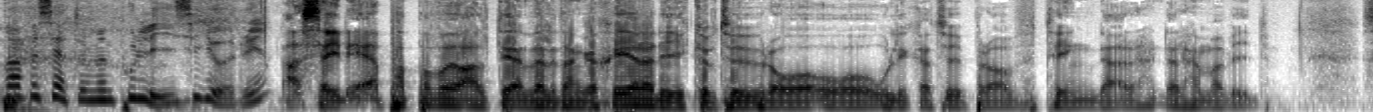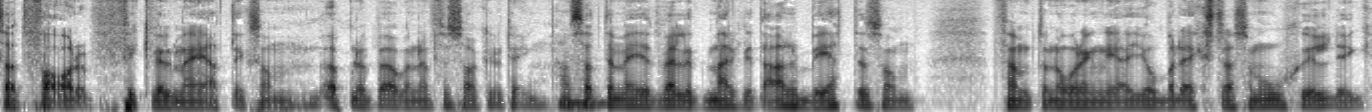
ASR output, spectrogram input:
Varför sätter de en polis i juryn? Ja, säg det. Pappa var ju alltid väldigt engagerad i kultur och, och olika typer av ting där, där hemma vid. Så att far fick väl mig att liksom öppna upp ögonen för saker och ting. Han mm. satte mig i ett väldigt märkligt arbete som 15-åring när jag jobbade extra som oskyldig.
